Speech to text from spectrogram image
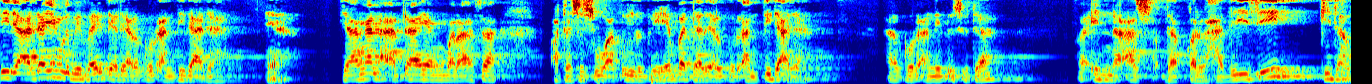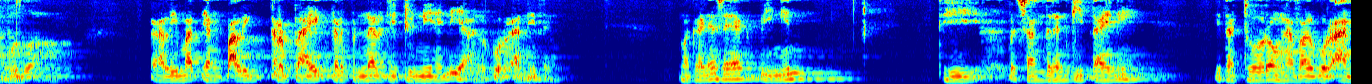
tidak ada yang lebih baik dari Al-Quran Tidak ada ya. Jangan ada yang merasa Ada sesuatu yang lebih hebat dari Al-Quran Tidak ada Al-Quran itu sudah Fa inna asdaqal hadisi kitabullah Kalimat yang paling terbaik Terbenar di dunia ini ya Al-Quran itu Makanya saya kepingin Di pesantren kita ini Kita dorong hafal Quran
